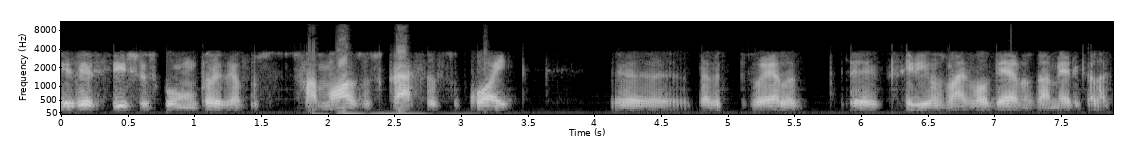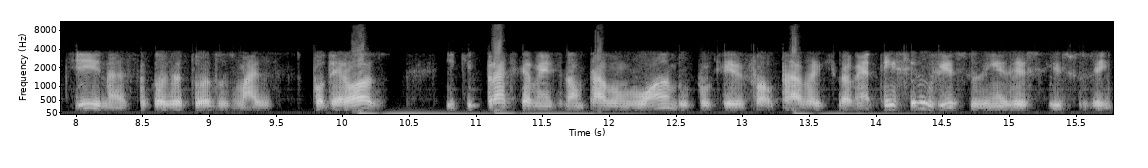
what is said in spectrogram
exercícios com, por exemplo, os famosos caças Sukhoi eh, da Venezuela, eh, que seriam os mais modernos da América Latina, essa coisa toda, os mais poderosos, e que praticamente não estavam voando porque faltava equipamento, têm sido vistos em exercícios. Em,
